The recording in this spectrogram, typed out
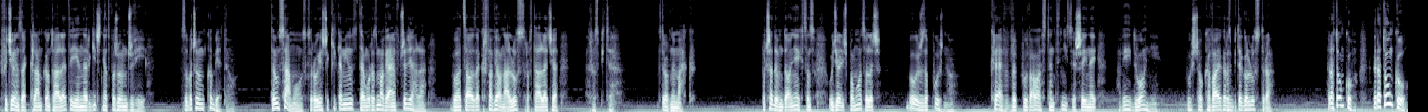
Chwyciłem za klamkę toalety i energicznie otworzyłem drzwi. Zobaczyłem kobietę. Tę samą, z którą jeszcze kilka minut temu rozmawiałem w przedziale. Była cała zakrwawiona, lustro w toalecie rozbite w drobny mak. Podszedłem do niej, chcąc udzielić pomocy, lecz było już za późno. Krew wypływała z tętnicy szyjnej, a w jej dłoni błyszczał kawałek rozbitego lustra. Ratunku! Ratunku!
